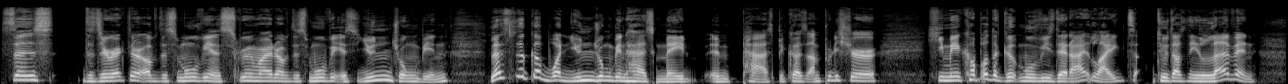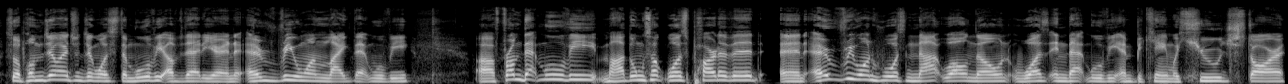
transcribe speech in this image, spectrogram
since the director of this movie and screenwriter of this movie is Yoon Jong-bin. Let's look up what Yoon Jong-bin has made in past because I'm pretty sure he made a couple of the good movies that I liked. 2011. So 범죄와의 전쟁 was the movie of that year and everyone liked that movie. Uh, from that movie, Ma Dong-seok was part of it, and everyone who was not well known was in that movie and became a huge star.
